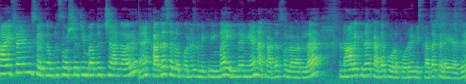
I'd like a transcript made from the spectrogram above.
Hi friends welcome to social team பாது சேனல் கதை சொல்ல போகிறேன்னு நினைக்கிறீங்களா? இல்லைங்க நான் கதை சொல்ல வரல. நாளைக்கு தான் கதை போட போகிறேன் இன்னைக்கு கதை கிடையாது.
